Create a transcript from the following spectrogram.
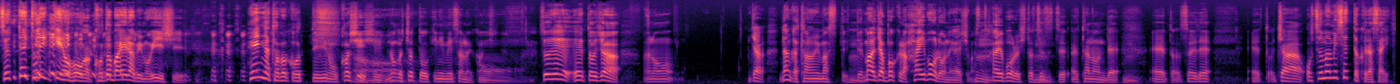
絶対トリッキーの方が言葉選びもいいし 変なタバコっていうのおかしいしなんかちょっとお気に召さない感じ。うんそれでえっ、とじゃああのじゃあ何か頼みますって言って、うん。まあじゃあ僕らハイボールお願いします、うん。ハイボール一つずつえ頼んで、うん。えっ、とそれでえっ、とじゃあおつまみセットくださいって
